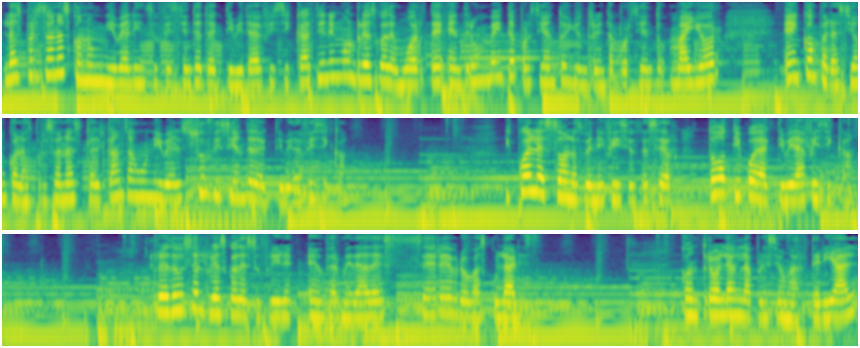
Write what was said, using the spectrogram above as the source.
Las personas con un nivel insuficiente de actividad física tienen un riesgo de muerte entre un 20% y un 30% mayor en comparación con las personas que alcanzan un nivel suficiente de actividad física. ¿Y cuáles son los beneficios de hacer todo tipo de actividad física? Reduce el riesgo de sufrir enfermedades cerebrovasculares. Controlan la presión arterial.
